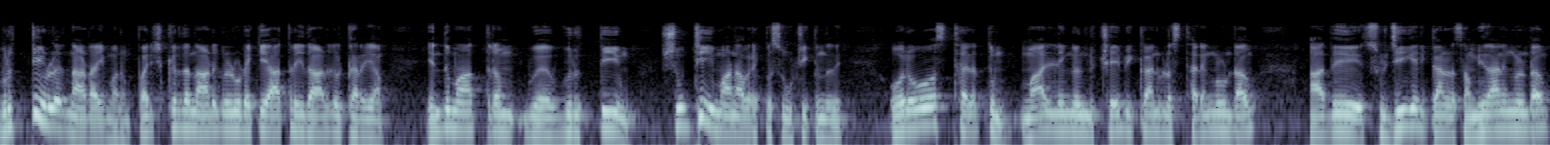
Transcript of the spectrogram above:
വൃത്തിയുള്ളൊരു നാടായി മാറും. പരിഷ്കൃത നാടുകളിലൂടെയൊക്കെ യാത്ര ചെയ്ത ആളുകൾക്കറിയാം എന്തുമാത്രം വൃത്തിയും ശുദ്ധിയുമാണ് അവരൊക്കെ സൂക്ഷിക്കുന്നത്. ഓരോ സ്ഥലത്തും മാലിന്യങ്ങൾ നിക്ഷേപിക്കാനുള്ള സ്ഥലങ്ങളുണ്ടാവും. അത് ശുചീകരിക്കാനുള്ള സംവിധാനങ്ങളുണ്ടാവും.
